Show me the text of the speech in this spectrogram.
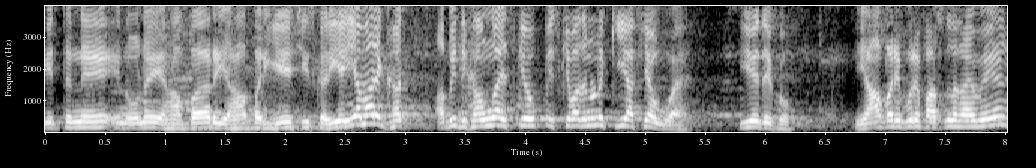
इतने इन्होंने यहाँ पर यहाँ पर ये चीज़ करी है। ये हमारे घर अभी दिखाऊँगा इसके ऊपर इसके बाद इन्होंने किया क्या हुआ है। ये देखो यहाँ पर ये पूरे फासल लगाए हुए हैं।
